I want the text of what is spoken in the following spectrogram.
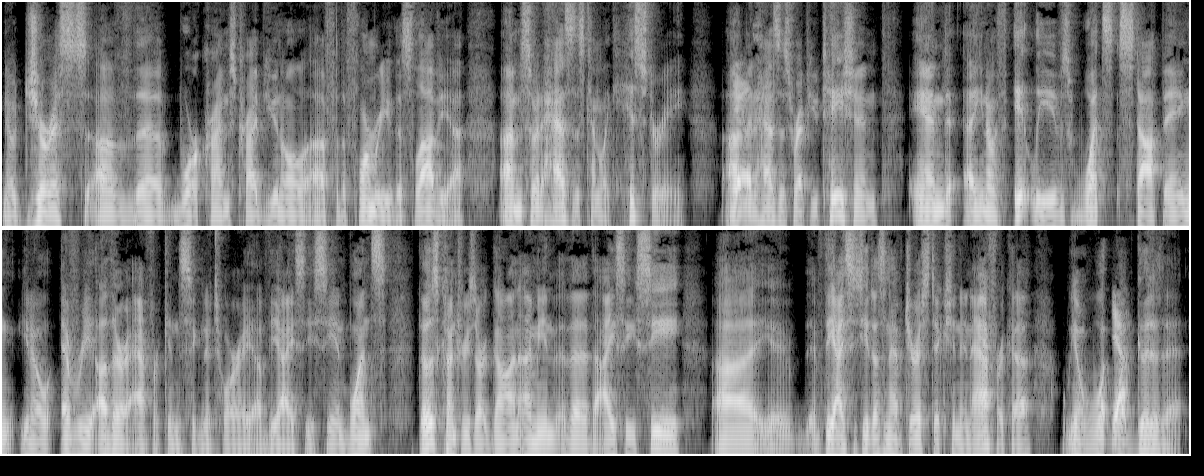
you know, jurists of the War Crimes Tribunal uh, for the former Yugoslavia. Um, so it has this kind of like history. Um. It has this reputation. And, uh, you know, if it leaves, what's stopping, you know, every other African signatory of the ICC? And once those countries are gone, I mean, the, the ICC, uh, if the ICC doesn't have jurisdiction in Africa, you know, what, yeah. what good is it?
